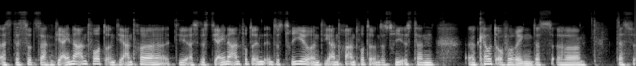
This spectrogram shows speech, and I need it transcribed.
also das ist sozusagen die eine Antwort und die andere, die, also das ist die eine Antwort der Industrie und die andere Antwort der Industrie ist dann äh, Cloud Offering. Das, äh, das,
